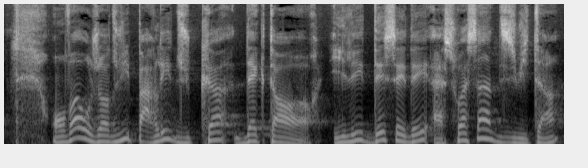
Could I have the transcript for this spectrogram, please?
On va aujourd'hui parler du cas d'Hector. Il est décédé à 78 ans.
